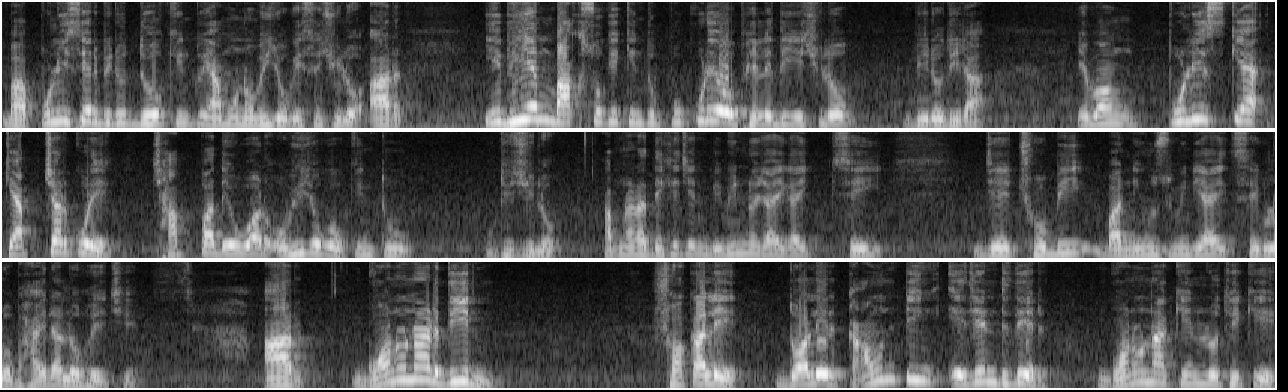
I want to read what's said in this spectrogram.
বা পুলিশের বিরুদ্ধেও কিন্তু এমন অভিযোগ এসেছিল। আর ইভিএম বাক্সকে কিন্তু পুকুরেও ফেলে দিয়েছিল বিরোধীরা। এবং পুলিশকে ক্যাপচার করে ছাপ্পা দেওয়ার অভিযোগও কিন্তু উঠেছিল। আপনারা দেখেছেন বিভিন্ন জায়গায় সেই যে ছবি বা নিউজ মিডিয়ায় সেগুলো ভাইরালও হয়েছে। আর গণনার দিন সকালে দলের কাউন্টিং এজেন্টদের গণনা কেন্দ্র থেকে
